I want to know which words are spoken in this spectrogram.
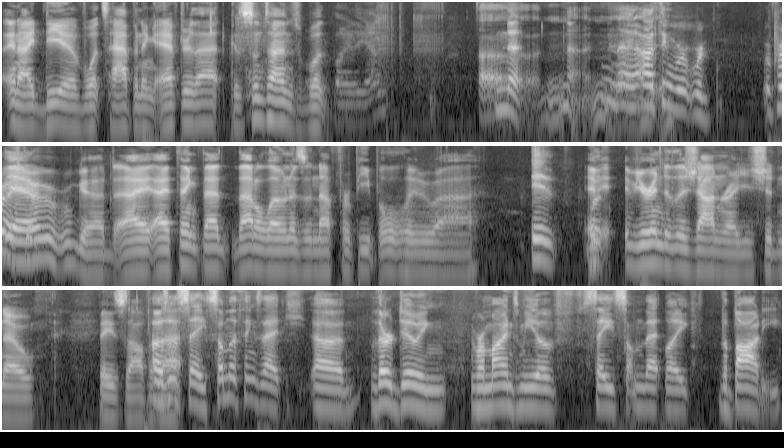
an idea of what's happening after that. Because sometimes what. Play it again. no, No, no, I think we're we're we're pretty Yeah, good. we're, we're good. I, I think that that alone is enough for people who. Uh, It If, if you're into the genre, you should know based off of I was that. gonna say some of the things that uh, they're doing reminds me of say something that like the body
